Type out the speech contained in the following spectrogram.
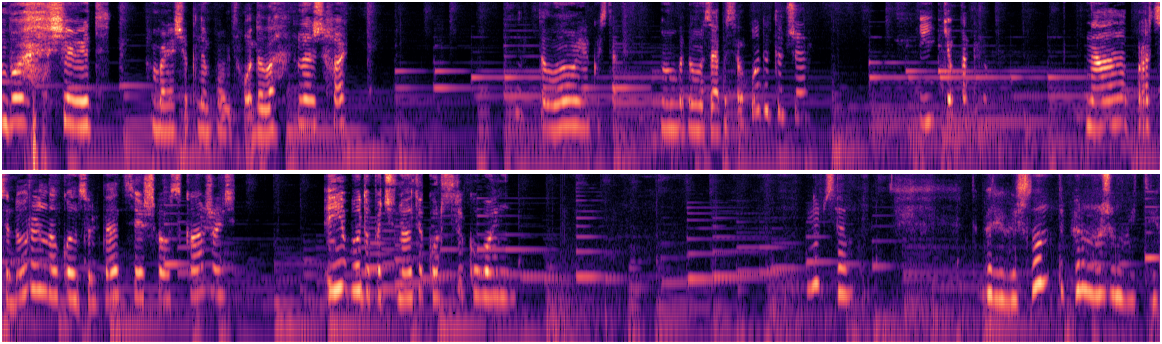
Бо ще від болячок не повідходила, на жаль. Тому якось так. Ми будемо зараз виходити вже. І тепер на процедури, на консультації, що скажуть. І буду починати курс лікування. Ну все. Тепер я вийшла, тепер можемо йти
